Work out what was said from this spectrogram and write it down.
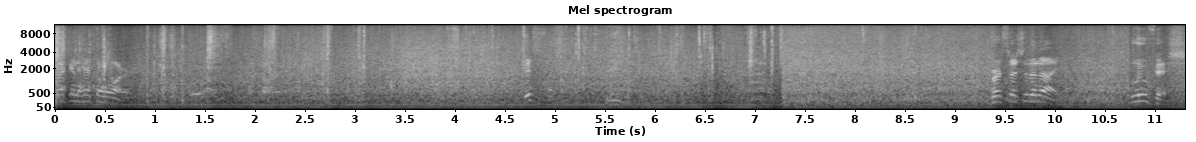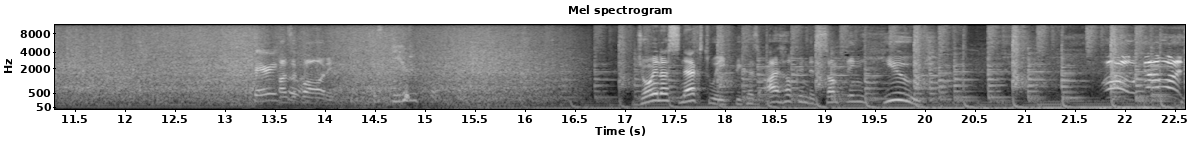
Second it hit the water. This First fish of the night. Bluefish. very How's cool the quality? beautiful Join us next week because I hook into something huge. Oh, that one!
